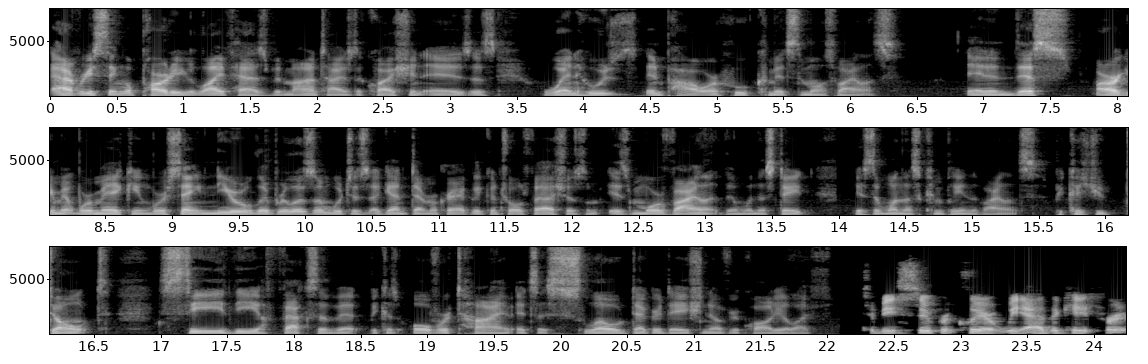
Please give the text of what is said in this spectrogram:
every single part of your life has been monetized the question is is when who's in power who commits the most violence and in this argument we're making, we're saying neoliberalism, which is again democratically controlled fascism, is more violent than when the state is the one that's completing the violence because you don't see the effects of it because over time it's a slow degradation of your quality of life. To be super clear, we advocate for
